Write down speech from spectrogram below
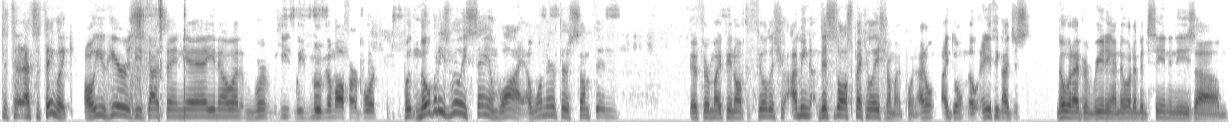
th- that's the thing. Like all you hear is these guys saying, "Yeah, you know what, we're he, we've moved them off our board," but nobody's really saying why. I wonder if there's something, if there might be an off the field issue. I mean, this is all speculation on my point. I don't I don't know anything. I just know what I've been reading. I know what I've been seeing in these um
